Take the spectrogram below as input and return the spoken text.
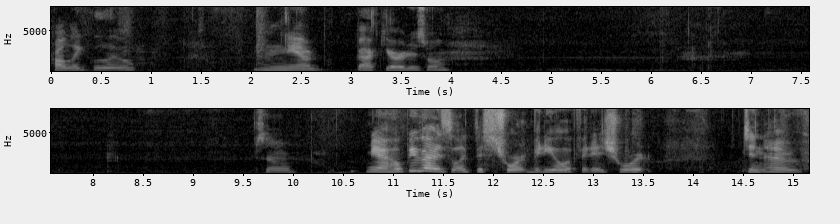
probably glue. And yeah, backyard as well. So, yeah, I hope you guys like this short video, if it is short. Didn't have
